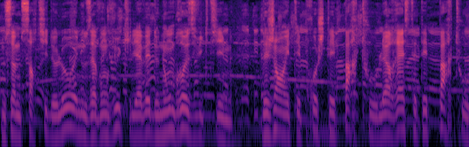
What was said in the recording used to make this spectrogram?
Nous sommes sortis de l'eau et nous avons vu qu'il y avait de nombreuses victimes. Des gens ont été projetés partout, leur reste était partout.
